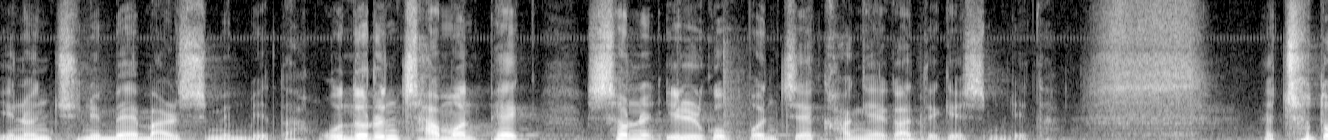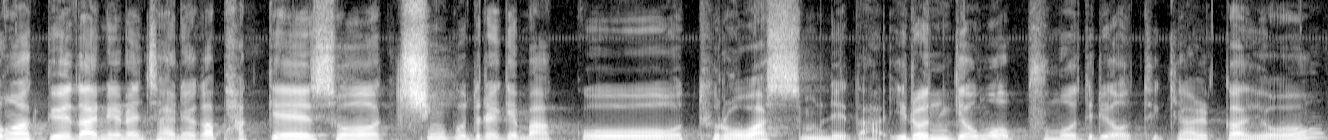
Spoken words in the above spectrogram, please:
이는 주님의 말씀입니다. 오늘은 잠언 137번째 강해가 되겠습니다. 초등학교에 다니는 자녀가 밖에서 친구들에게 맞고 들어왔습니다. 이런 경우 부모들이 어떻게 할까요?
